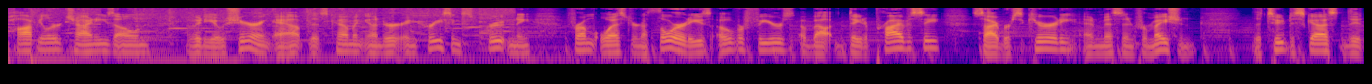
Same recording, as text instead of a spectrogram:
popular Chinese owned video sharing app that's coming under increasing scrutiny from Western authorities over fears about data privacy, cybersecurity, and misinformation. The two discussed the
